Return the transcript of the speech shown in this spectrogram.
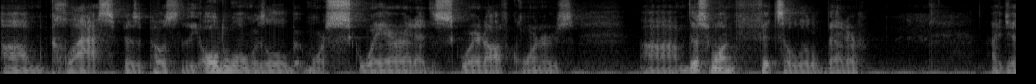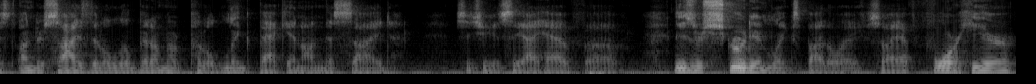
um, clasp as opposed to the older one was a little bit more square. It had the squared off corners. Um, this one fits a little better. I just undersized it a little bit. I'm going to put a link back in on this side. Since you can see I have, uh, these are screwed in links, by the way. So I have four here,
